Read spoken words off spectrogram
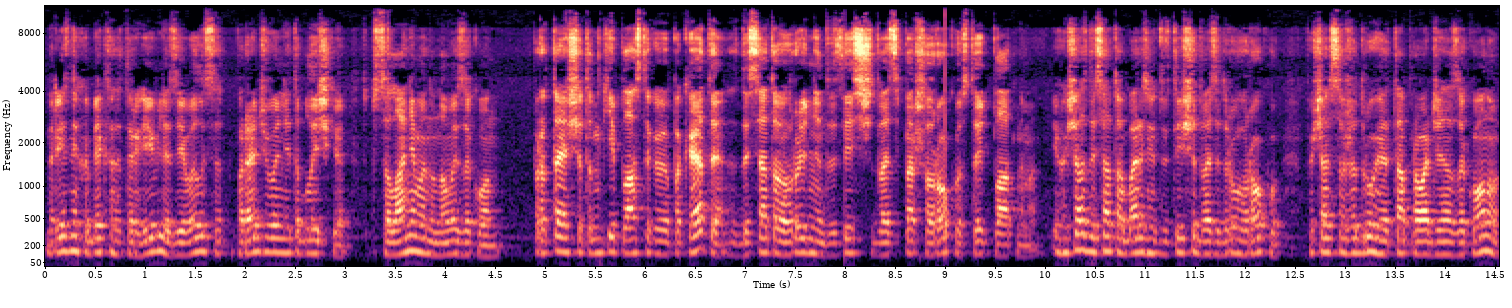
на різних об'єктах торгівлі з'явилися попереджувальні таблички з посиланнями на новий закон. Про те, що тонкі пластикові пакети з 10 грудня 2021 року стають платними. І хоча з 10 березня 2022 року почався вже другий етап провадження закону,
